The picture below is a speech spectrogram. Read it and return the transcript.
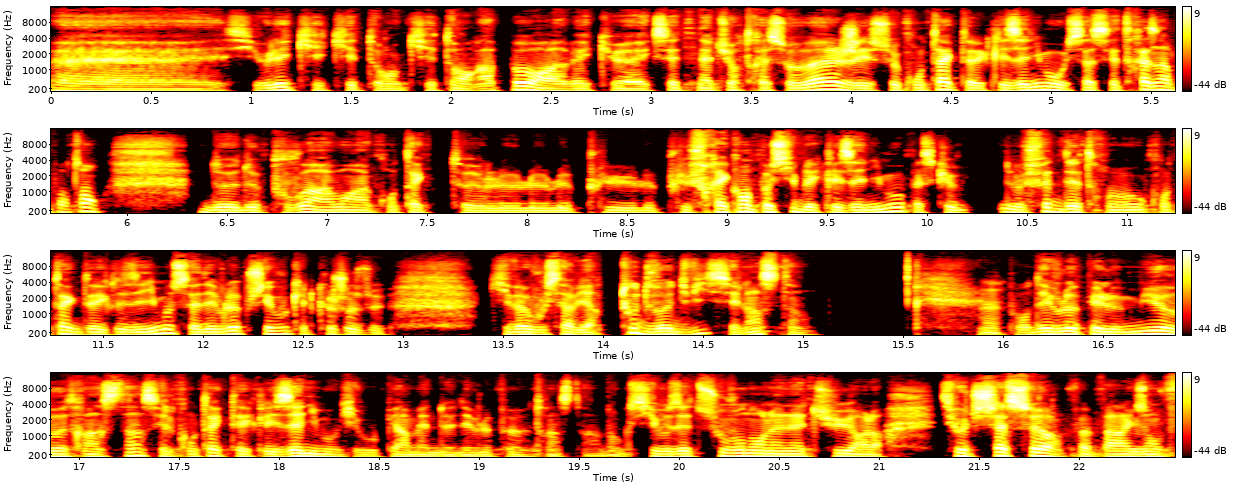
si vous voulez, qui, qui, est en, qui est en rapport avec, avec cette nature très sauvage et ce contact avec les animaux. Ça, c'est très important de, de, pouvoir avoir un contact le, le, plus, le plus fréquent possible avec les animaux, parce que le fait d'être en contact avec les animaux, ça développe chez vous quelque chose qui va vous servir toute votre vie, c'est l'instinct. Mmh. Pour développer le mieux votre instinct, c'est le contact avec les animaux qui vous permettent de développer votre instinct. Donc, si vous êtes souvent dans la nature, alors si votre chasseur, par exemple,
